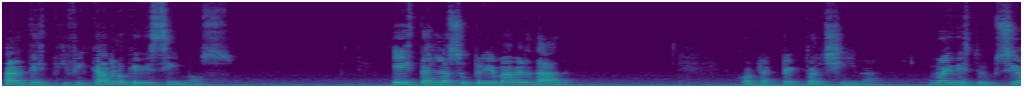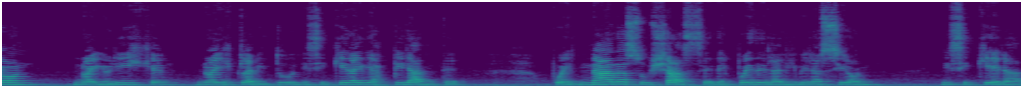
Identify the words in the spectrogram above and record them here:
para testificar lo que decimos. Esta es la suprema verdad con respecto al Shiva. No hay destrucción, no hay origen, no hay esclavitud, ni siquiera hay aspirante, pues nada subyace después de la liberación, ni siquiera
